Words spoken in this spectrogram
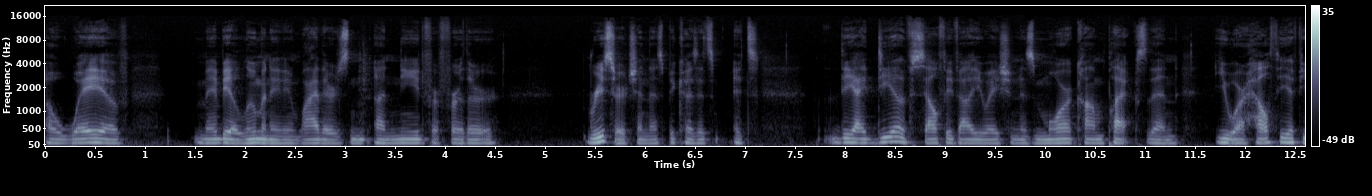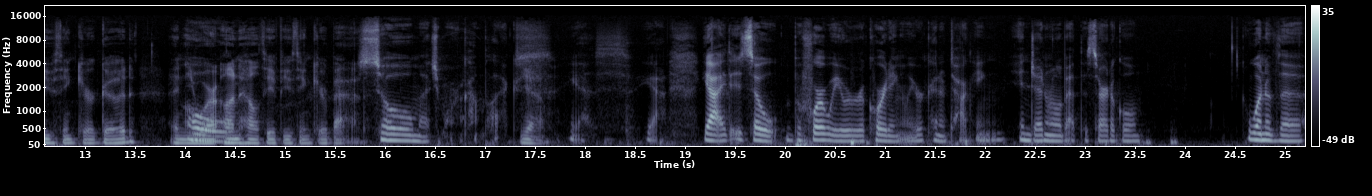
a way of maybe illuminating why there's a need for further research in this because it's it's the idea of self-evaluation is more complex than you are healthy if you think you're good and you are Oh. unhealthy if you think you're bad. so much more complex. Yeah. Yes. Yeah. Yeah. So before we were recording, we were kind of talking in general about this article. One of the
